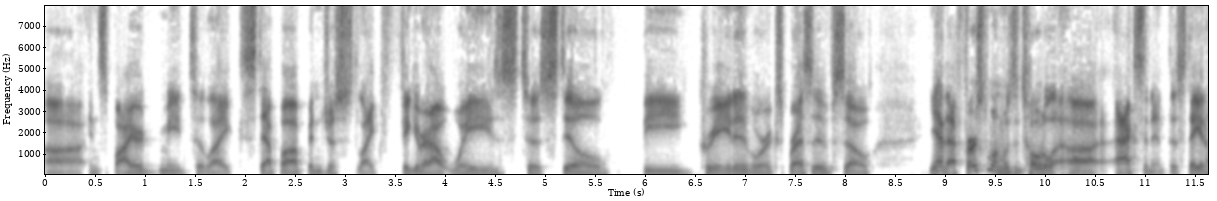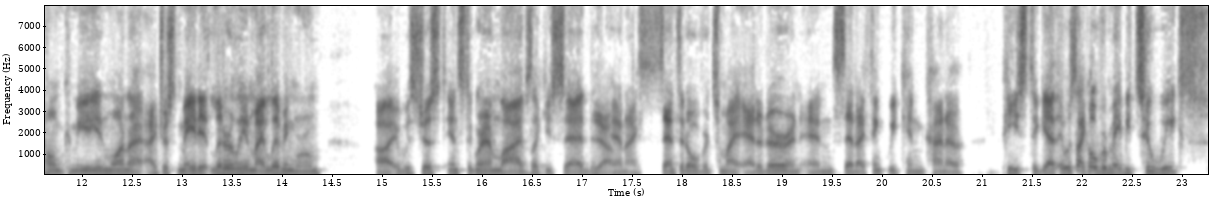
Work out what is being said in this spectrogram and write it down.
uh, inspired me to like step up and just like figure out ways to still be creative or expressive. So, yeah, that first one was a total uh, accident. The stay-at-home comedian one, I, I, just made it literally in my living room. Uh, it was just Instagram lives, like you said, yeah. and I sent it over to my editor and and said, I think we can kind of piece together. It was like over maybe two weeks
